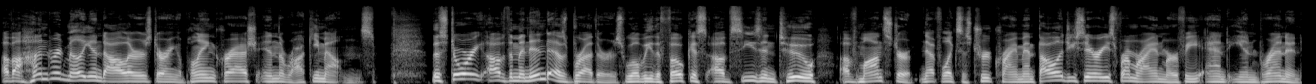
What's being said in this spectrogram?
of $100 million during a plane crash in the Rocky Mountains. The story of the Menendez brothers will be the focus of season two of Monster, Netflix's true crime anthology series from Ryan Murphy and Ian Brennan.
